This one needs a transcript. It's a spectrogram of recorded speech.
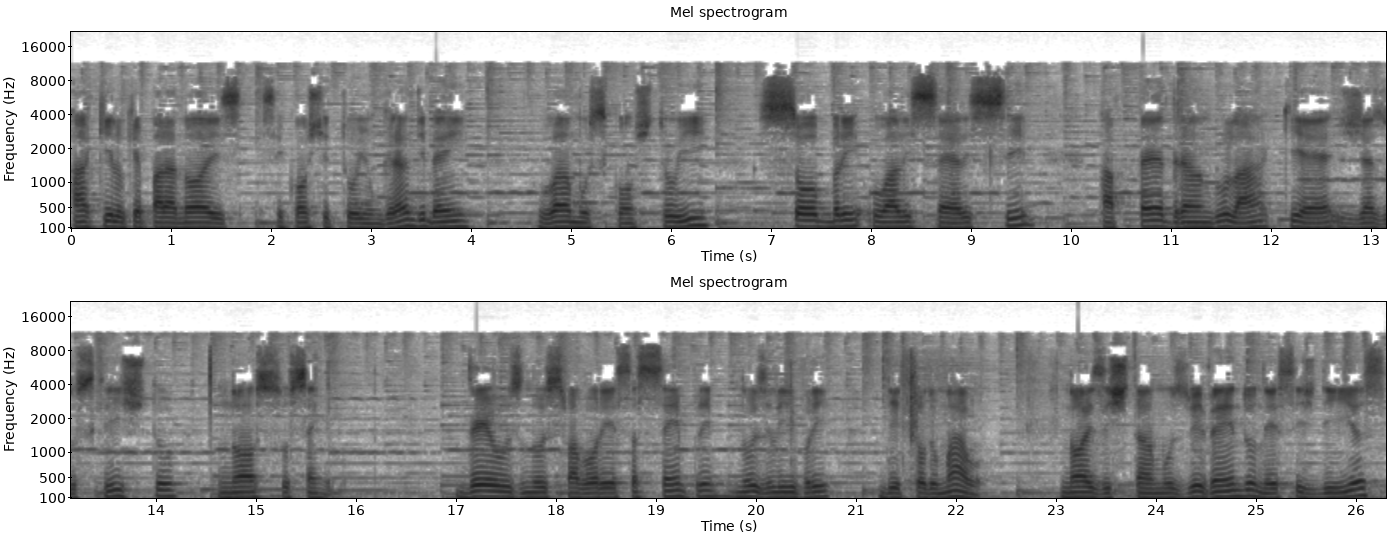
aquilo que para nós se constitui um grande bem, vamos construir sobre o alicerce, a pedra angular que é Jesus Cristo, nosso Senhor. Deus nos favoreça sempre, nos livre de todo mal. Nós estamos vivendo nesses dias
